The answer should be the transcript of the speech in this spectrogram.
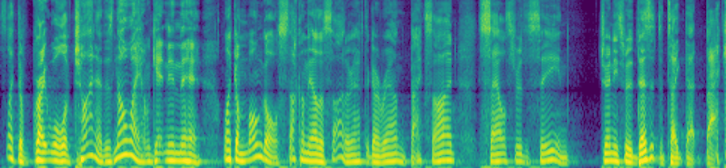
it's like the Great Wall of China. There's no way I'm getting in there like a Mongol stuck on the other side. I'm gonna have to go around the backside, sail through the sea, and journey through the desert to take that back.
